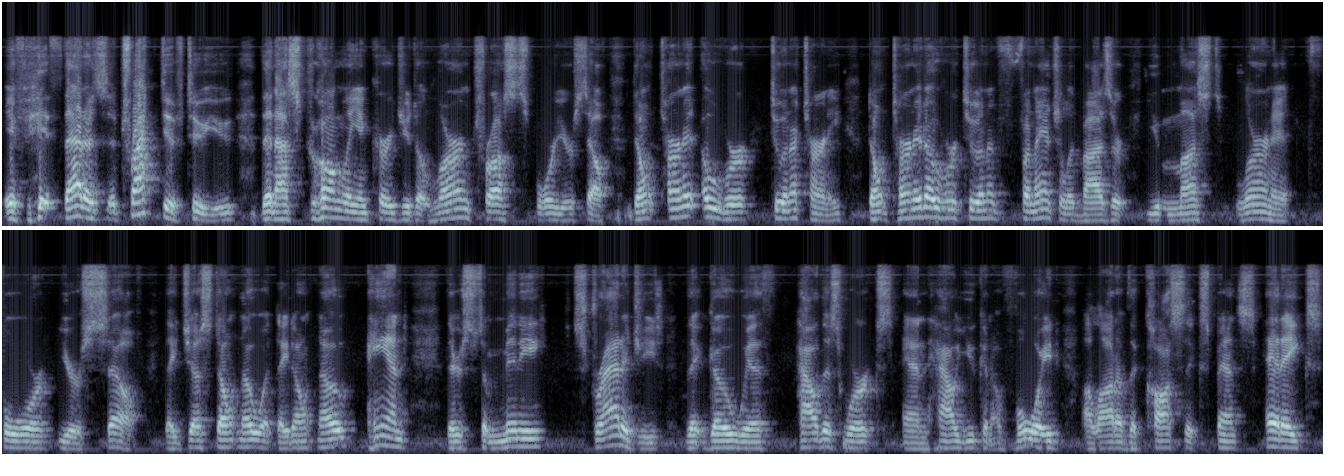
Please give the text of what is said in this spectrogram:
if, if that is attractive to you, then I strongly encourage you to learn trusts for yourself. Don't turn it over to an attorney. Don't turn it over to a financial advisor. You must learn it for yourself. They just don't know what they don't know. And there's so many strategies that go with how this works and how you can avoid a lot of the cost, expense, headaches,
